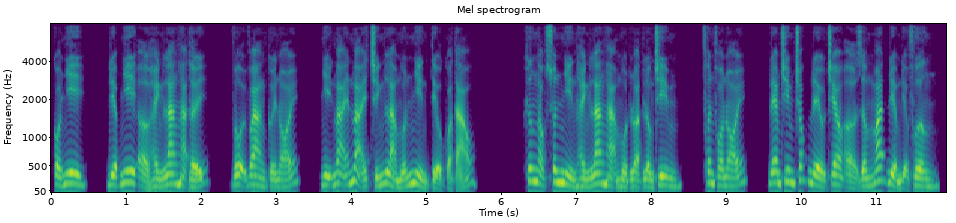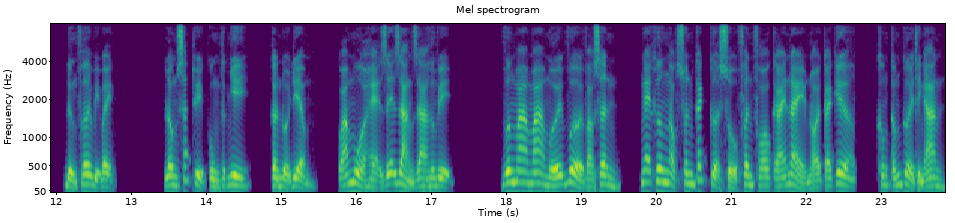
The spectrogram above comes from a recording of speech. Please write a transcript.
Cỏ nhi, Điệp nhi ở hành lang hạ thấy, vội vàng cười nói, nhị mãi mãi chính là muốn nhìn tiểu quả táo. Khương Ngọc Xuân nhìn hành lang hạ một loạt lồng chim, phân phó nói, đem chim chóc đều treo ở dâm mát điểm địa phương, đừng phơi bị bệnh. Lồng sắt thủy cùng thực nhi, cần đổi điểm, quá mùa hè dễ dàng ra hương vị. Vương ma ma mới vừa vào sân, nghe Khương Ngọc Xuân cách cửa sổ phân phó cái này nói cái kia, không cấm cười thỉnh an.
